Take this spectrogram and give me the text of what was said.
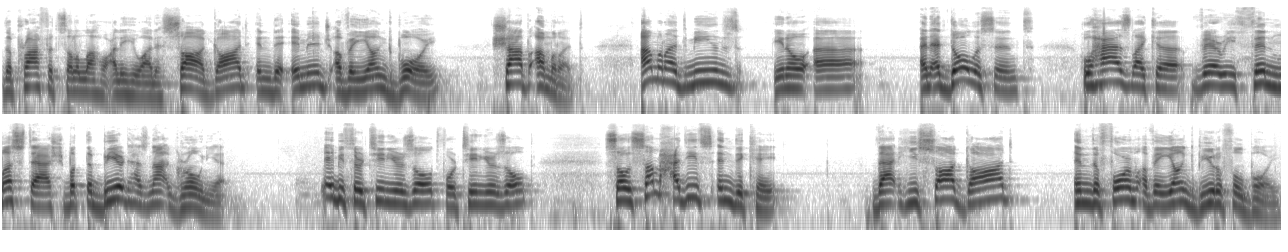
the Prophet ﷺ saw God in the image of a young boy, Shab Amrad. Amrad means, you know, uh, an adolescent who has like a very thin mustache, but the beard has not grown yet. Maybe 13 years old, 14 years old. So some hadiths indicate that he saw God in the form of a young, beautiful boy.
